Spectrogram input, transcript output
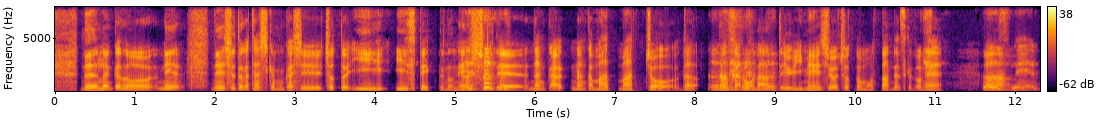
ね、ん？なんかあの、ね、年収とか確か昔、ちょっといい、いいスペックの年収で、なんか、なんかマ、マッチョだ、なんだろうなっていうイメージをちょっと持ったんですけどね。そうですね。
